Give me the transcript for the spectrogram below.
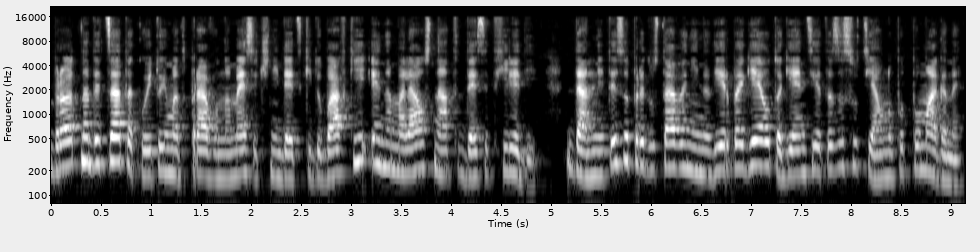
броят на децата, които имат право на месечни детски добавки е намалял с над 10 000. Данните са предоставени на ДИРБГ от Агенцията за социално подпомагане.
